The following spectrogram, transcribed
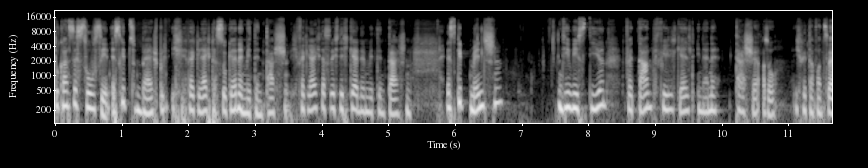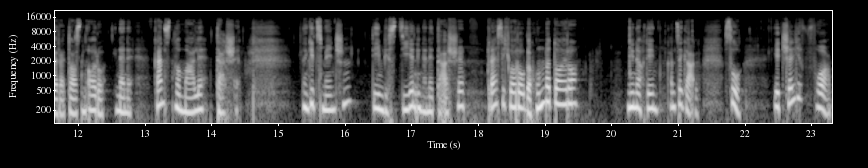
Du kannst es so sehen. Es gibt zum Beispiel, ich vergleiche das so gerne mit den Taschen. Ich vergleiche das richtig gerne mit den Taschen. Es gibt Menschen, die investieren verdammt viel Geld in eine Tasche. Also ich rede davon 2.000, 3.000 Euro in eine ganz normale Tasche. Dann gibt es Menschen, die investieren in eine Tasche 30 Euro oder 100 Euro Je nachdem, ganz egal. So, jetzt stell dir vor,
